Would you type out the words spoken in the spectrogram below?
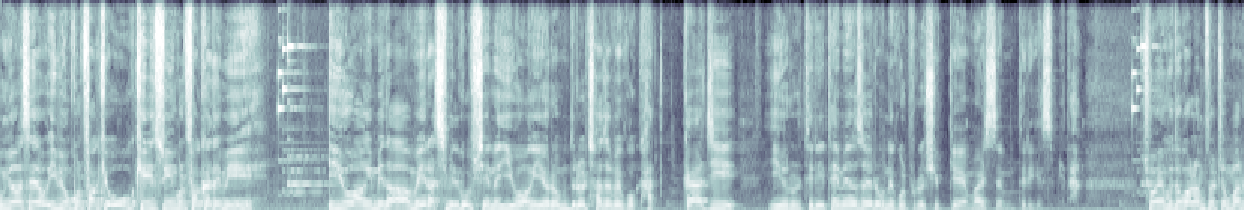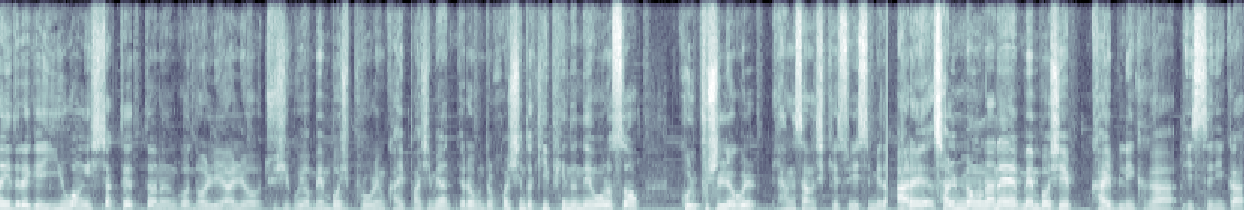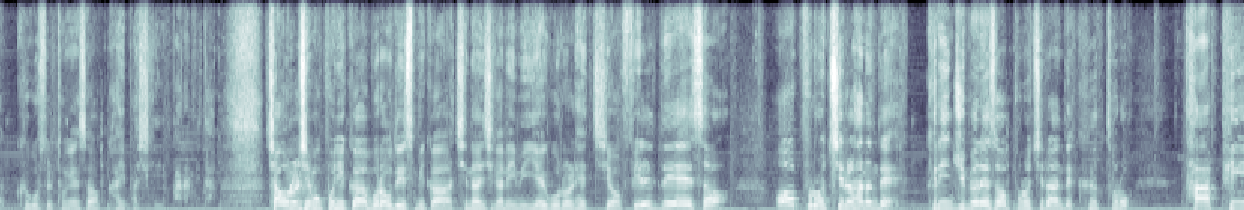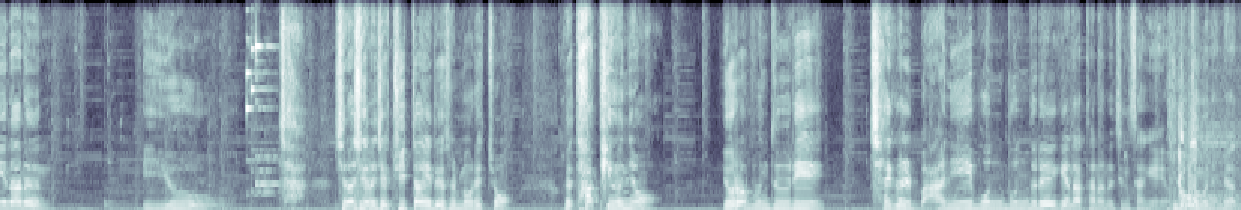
안녕하세요. 이병골프학교 OK 스윙골프 아카데미 이호왕입니다. 매일 아침 7시에는 이호왕이 여러분들을 찾아뵙고 갖가지 이유를 들이대면서 여러분의 골프를 쉽게 말씀드리겠습니다. 좋아요, 구독, 알람 설정 많은 이들에게 이호왕이 시작됐다는 거 널리 알려주시고요. 멤버십 프로그램 가입하시면 여러분들 훨씬 더 깊이 있는 내용으로서 골프 실력을 향상시킬 수 있습니다. 아래 설명란에 멤버십 가입 링크가 있으니까 그곳을 통해서 가입하시기 바랍니다. 자 오늘 제목 보니까 뭐라고 되어 있습니까? 지난 시간에 이미 예고를 했지요. 필드에서 어프로치를 하는데 그린 주변에서 어프로치를 하는데 그토록 topping이 나는 이유. 자 지난 시간에 제가 뒷땅에 대해 설명을 했죠. 근데 topping은요 여러분들이 책을 많이 본 분들에게 나타나는 증상이에요. 어떤 거냐면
